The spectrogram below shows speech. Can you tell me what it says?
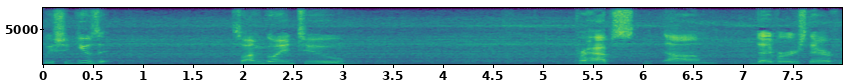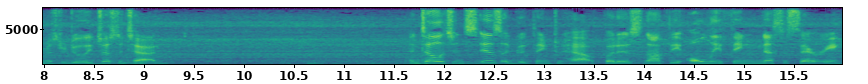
we should use it. So I'm going to perhaps um, diverge there from Mr. Dooley just a tad. Intelligence is a good thing to have, but is not the only thing necessary,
